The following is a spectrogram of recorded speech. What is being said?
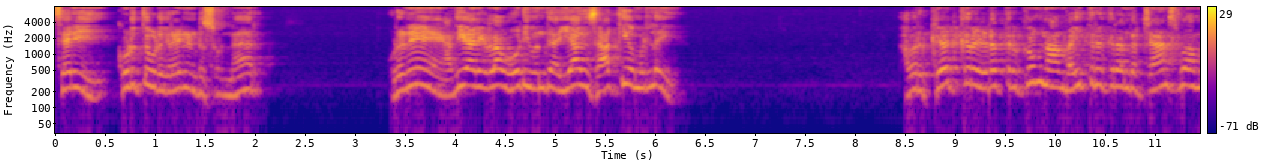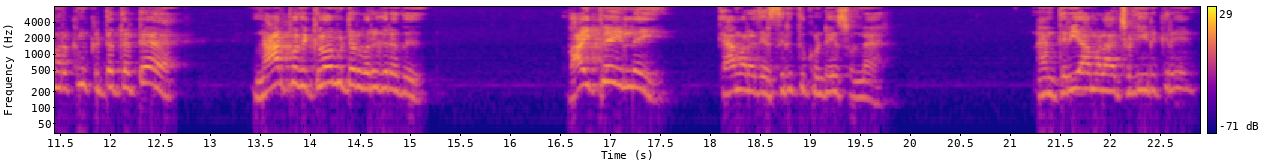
சரி கொடுத்து விடுகிறேன் என்று சொன்னார். உடனே அதிகாரிகள்லாம் ஓடி வந்து ஐயா அது சாத்தியமில்லை. அவர் கேட்கிற இடத்திற்கும் நாம் வைத்திருக்கிற அந்த டிரான்ஸ்ஃபார்மருக்கும் கிட்டத்தட்ட நாற்பது கிலோமீட்டர் வருகிறது. வாய்ப்பே இல்லை காமராஜர் சிரித்துக்கொண்டே சொன்னார். நான் தெரியாமலா சொல்லியிருக்கிறேன்?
